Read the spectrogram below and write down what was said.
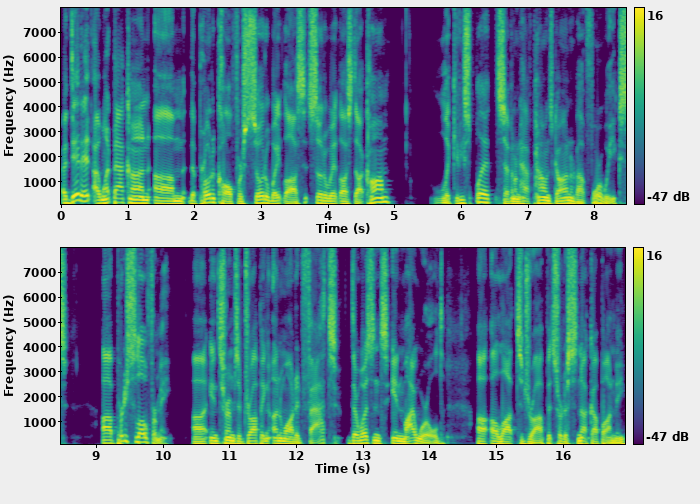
I did it. I went back on um, the protocol for SOTA weight loss at sotaweightloss.com. Lickety split, seven and a half pounds gone in about four weeks. Uh, pretty slow for me uh, in terms of dropping unwanted fat. There wasn't in my world uh, a lot to drop. It sort of snuck up on me.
